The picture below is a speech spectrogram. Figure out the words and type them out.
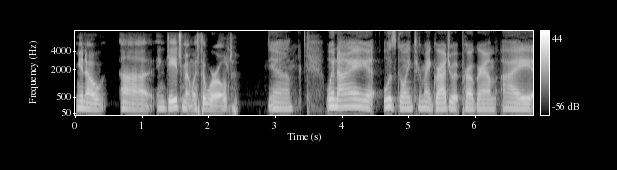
you know uh, engagement with the world yeah. When I was going through my graduate program, I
